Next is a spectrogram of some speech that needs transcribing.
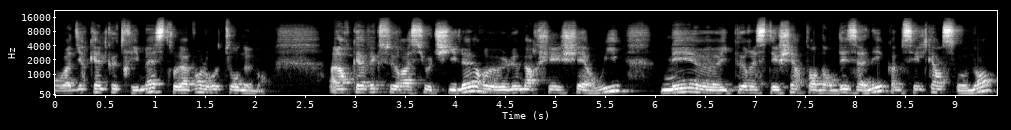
on va dire quelques trimestres avant le retournement. Alors qu'avec ce ratio de euh, le marché est cher, oui, mais il peut rester cher pendant des années, comme c'est le cas en ce moment.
